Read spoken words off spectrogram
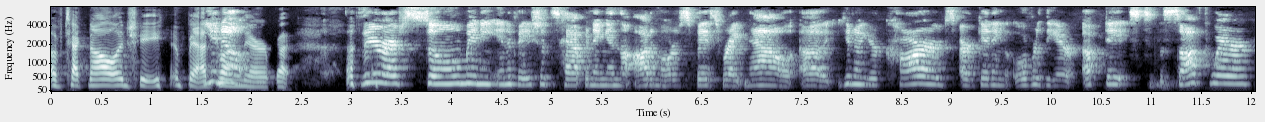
of technology. Bad you fun know, there, but there are so many innovations happening in the automotive space right now. Uh, you know, your cars are getting over the air updates to the software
